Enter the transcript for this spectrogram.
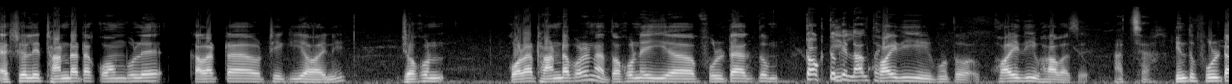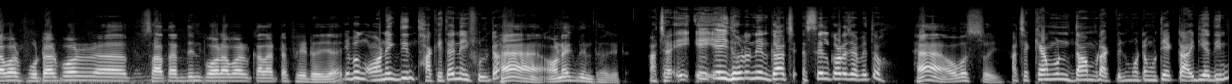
অ্যাকচুয়ালি ঠান্ডাটা কম বলে কালারটা ঠিক ইয়ে হয়নি। যখন কড়া ঠান্ডা পড়ে না তখন এই ফুলটা একদম টকটকে লাল খয়েরি মতো খয়েরি ভাব আছে। আচ্ছা। কিন্তু ফুলটা আবার ফোটার পর সাত আট দিন পর আবার কালারটা ফেড হয়ে যায়। এবং অনেক দিন থাকে তাই না এই ফুলটা? হ্যাঁ হ্যাঁ অনেক দিন থাকে এটা। আচ্ছা এই এই- এই ধরনের গাছ সেল করা যাবে তো? হ্যাঁ অবশ্যই। আচ্ছা কেমন দাম রাখবেন? মোটামুটি একটা আইডিয়া দিন।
